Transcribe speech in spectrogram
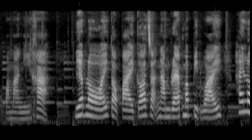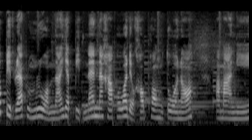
บๆประมาณนี้ค่ะ เรียบร้อยต่อไปก็จะนำแรปมาปิดไว้ ให้เราปิดแรปหลวมๆนะ อย่าปิดแน่นนะคะ เพราะว่าเดี๋ยวเขาพองตัวเนาะประมาณนี้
